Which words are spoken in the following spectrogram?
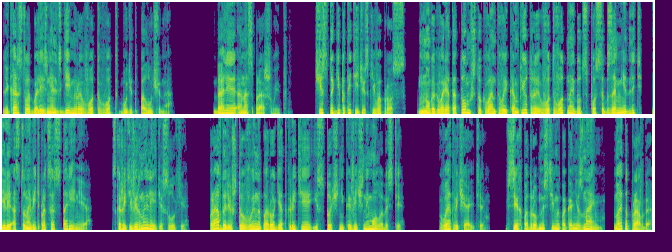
Лекарство от болезни Альцгеймера вот-вот будет получено. Далее она спрашивает. Чисто гипотетический вопрос. Много говорят о том, что квантовые компьютеры вот-вот найдут способ замедлить или остановить процесс старения. Скажите, верны ли эти слухи? Правда ли, что вы на пороге открытия источника вечной молодости? Вы отвечаете. Всех подробностей мы пока не знаем, но это правда.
